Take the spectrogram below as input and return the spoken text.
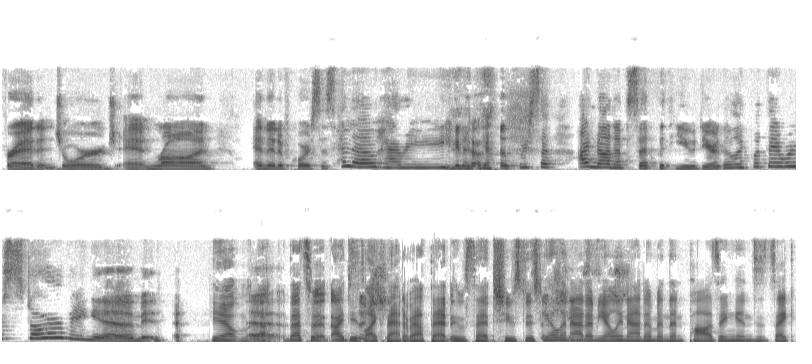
Fred and George and Ron. And then, of course, says, "Hello, Harry." You know, Yeah. we're so. I'm not upset with you, dear. They're like, but they were starving him. And- Yeah. Uh, that's what I did so like she- that about that. It was that she was just So yelling at him, yelling at him, and then pausing. And it's like,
